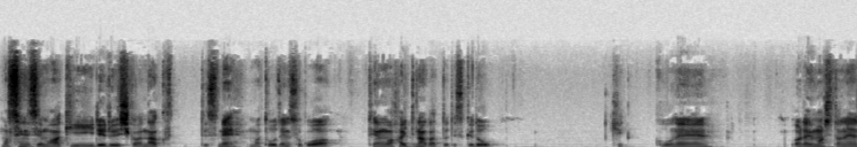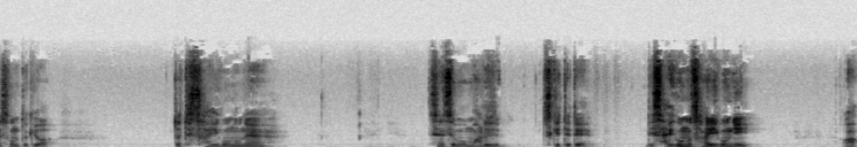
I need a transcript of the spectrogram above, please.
まあ、先生も呆れるしかなくですね、まあ、当然そこは点は入ってなかったですけど結構ね笑いましたねその時は。だって最後のね先生も丸つけててで最後の最後にあ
